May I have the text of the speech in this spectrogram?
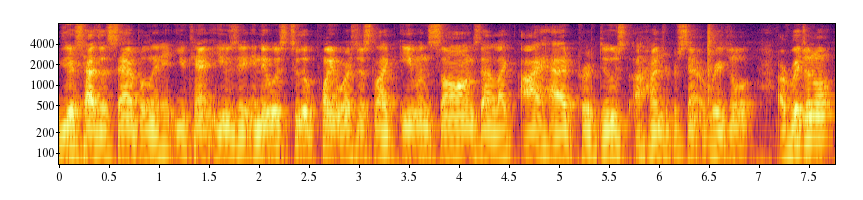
this has a sample in it, you can't use it. And it was to the point where it's just like even songs that like I had produced hundred percent original, original,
